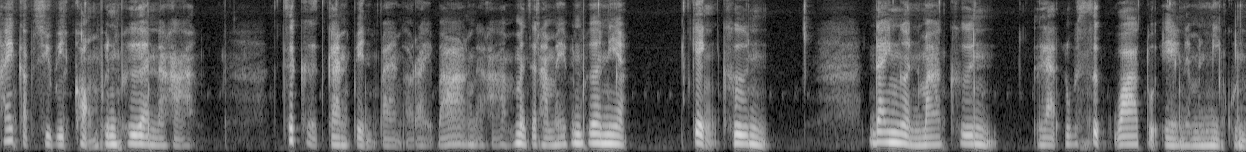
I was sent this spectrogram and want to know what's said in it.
ให้กับชีวิตของเพื่อนๆนะคะ จะเกิดการเปลี่ยนแปลงอะไรบ้างนะคะ มันจะทำให้เพื่อนๆเนี่ยเก่งขึ้น ได้เงินมากขึ้น และรู้สึกว่าตัวเองเนี่ยมันมีคุณ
